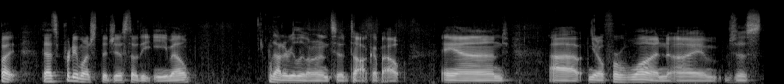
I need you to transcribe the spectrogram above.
but that's pretty much the gist of the email that I really wanted to talk about. And uh, you know, for one, I'm just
